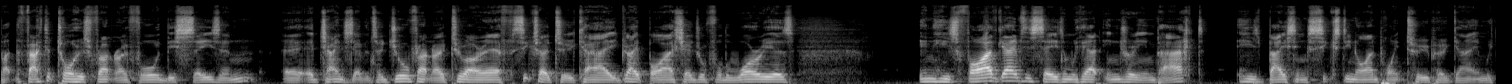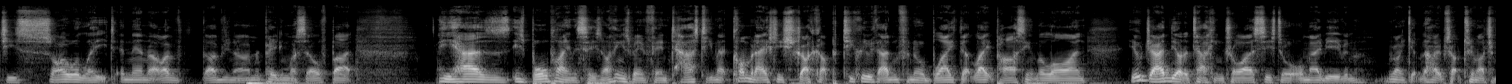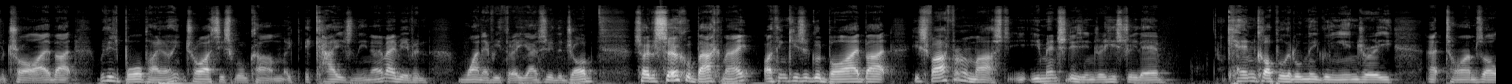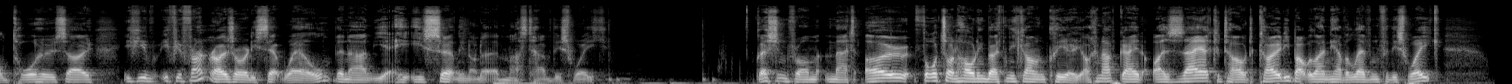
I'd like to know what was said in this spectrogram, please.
But the fact that Tohu's front row forward this season uh, it changed everything. So dual front row 2RF, 602k, great buy schedule for the Warriors. In his five games this season without injury impact, he's basing 69.2 per game, which is so elite. And then I've, I've, you know, I'm repeating myself, but he has his ball playing this season. I think he's been fantastic. And that combination he struck up, particularly with Addin Fonua-Blake, that late passing at the line, he'll jad the odd attacking try assist, or, or, maybe even we won't get the hopes up too much of a try. But with his ball playing, I think try assist will come occasionally. You know, maybe even one every three games to do the job. So to circle back, mate, I think he's a good buy, but he's far from a must. You mentioned his injury history there. Can cop a little niggling injury at times, old Tohu. So if you if your front row's already set well, then um, yeah, he, he's certainly not a must-have this week. Question from Matt O. Thoughts on holding both Nicho and Cleary? I can upgrade Isaiah Katoa to Cody, but we'll only have 11 for this week.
